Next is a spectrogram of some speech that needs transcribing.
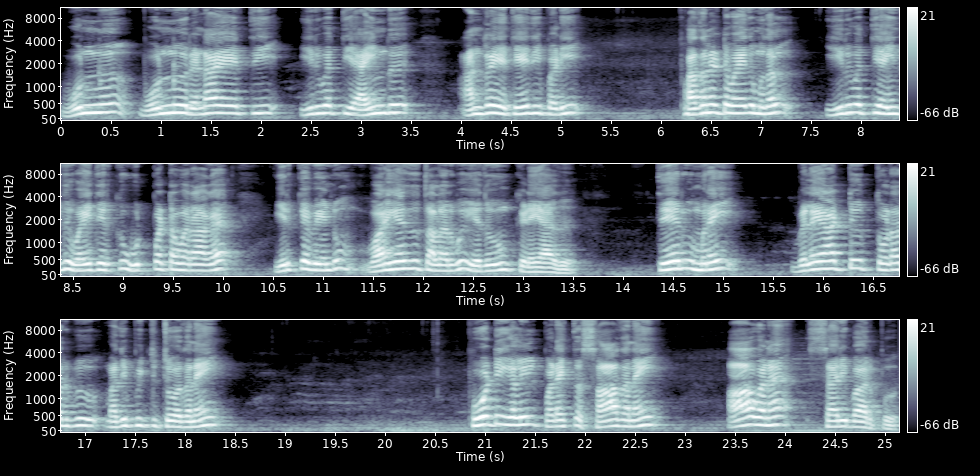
ஒன்று ஒன்று ரெண்டாயிரத்தி இருபத்தி ஐந்து அன்றைய தேதிப்படி பதினெட்டு வயது முதல் இருபத்தி ஐந்து வயதிற்கு உட்பட்டவராக இருக்க வேண்டும். வயது தளர்வு எதுவும் கிடையாது. தேர்வு முறை விளையாட்டு தொடர்பு மதிப்பீட்டு சோதனை போட்டிகளில் படைத்த சாதனை ஆவண சரிபார்ப்பு.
